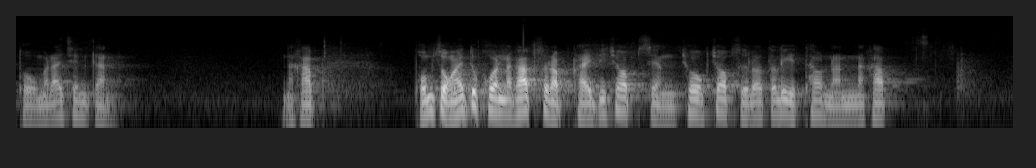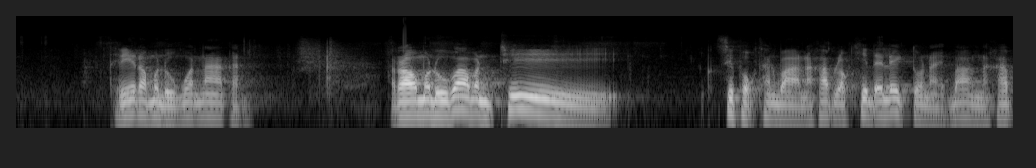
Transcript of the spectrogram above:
โทรมาได้เช่นกันนะครับผมส่งให้ทุกคนนะครับสำหรับใครที่ชอบเสี่ยงโชคชอบซื้อลอตเตอรี่เท่านั้นนะครับ ทีนี้เรามาดูงวดหน้ากัน เรามาดูว่าวันที่ 16 ธันวานะครับ เราคิดได้เลขตัวไหนบ้างนะครับ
